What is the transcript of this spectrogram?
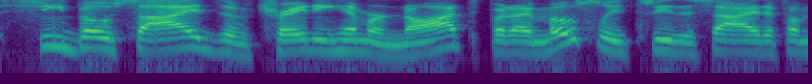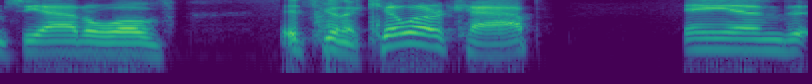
see both sides of trading him or not, but I mostly see the side if I'm Seattle of it's going to kill our cap. And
